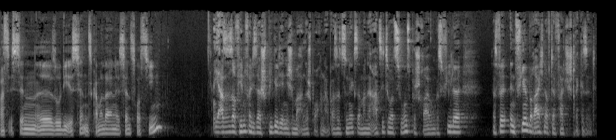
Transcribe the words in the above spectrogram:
Was ist denn äh, so die Essenz? Kann man da eine Essenz draus ziehen? Ja, also es ist auf jeden Fall dieser Spiegel, den ich schon mal angesprochen habe. Also zunächst einmal eine Art Situationsbeschreibung, dass viele, dass wir in vielen Bereichen auf der falschen Strecke sind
